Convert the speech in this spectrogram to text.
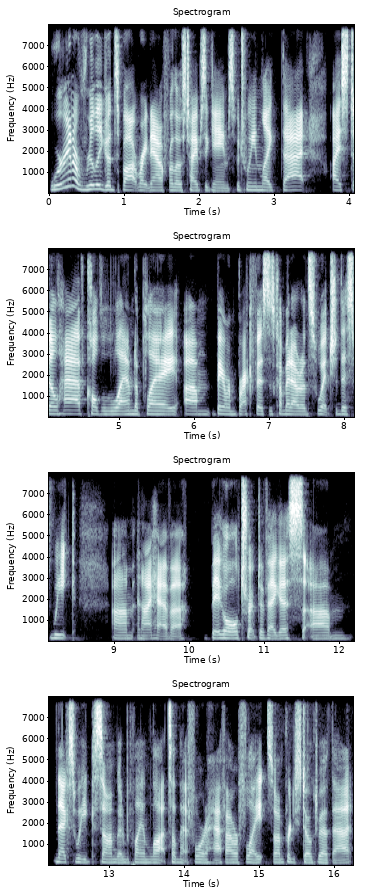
We're in a really good spot right now for those types of games. Between like that, I still have Cult of the Lamb to play. Um, Bear and Breakfast is coming out on Switch this week. Um, and I have a big old trip to Vegas um, next week. So I'm going to be playing lots on that four and a half hour flight. So I'm pretty stoked about that.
